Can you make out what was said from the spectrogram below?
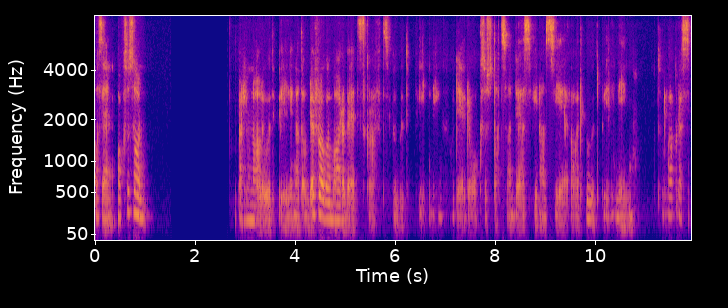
Och sen också sån personalutbildning, att om det är fråga om arbetskraftsutbildning, och det är då också statsandelsfinansierad utbildning, som lagras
